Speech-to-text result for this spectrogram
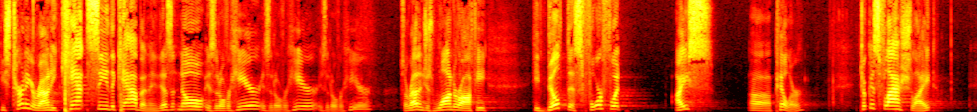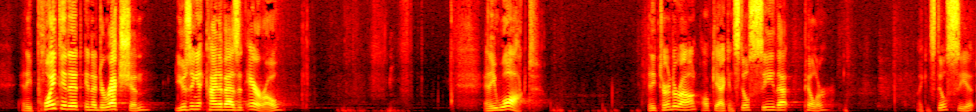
He's turning around. He can't see the cabin, and he doesn't know is it over here? Is it over here? Is it over here? So rather than just wander off, he, he built this four foot ice uh, pillar, took his flashlight, and he pointed it in a direction, using it kind of as an arrow, and he walked. And he turned around. Okay, I can still see that pillar. I can still see it.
